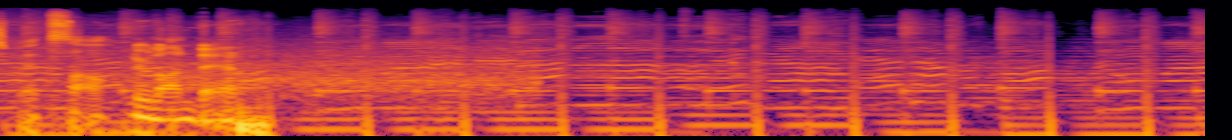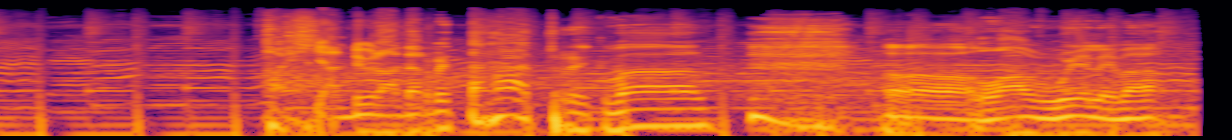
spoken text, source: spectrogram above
Spezza, Nylander. Ai, ja Nylander with the hat-trick, man. Oh, love Willie, man.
